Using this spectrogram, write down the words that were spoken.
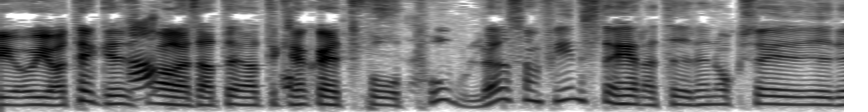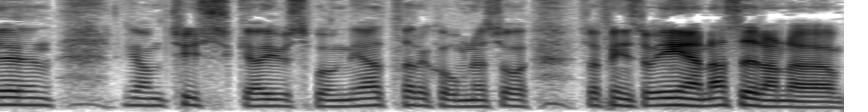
jag, och jag tänker snarare att, att det kanske är två poler som finns där hela tiden. Också i den liksom, tyska ursprungliga traditionen så, så finns det å ena sidan där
